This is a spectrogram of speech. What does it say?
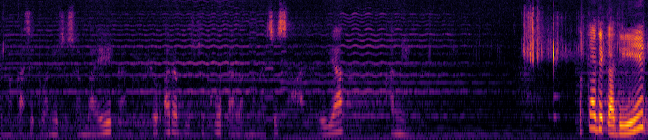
terima kasih Tuhan Yesus yang baik kami berdoa dan bersyukur dalam nama Yesus haleluya amin Oke adik-adik,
